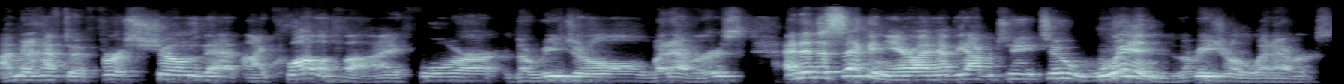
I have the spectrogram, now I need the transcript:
I'm going to have to first show that I qualify for the regional whatevers. And in the second year, I have the opportunity to win the regional whatevers.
